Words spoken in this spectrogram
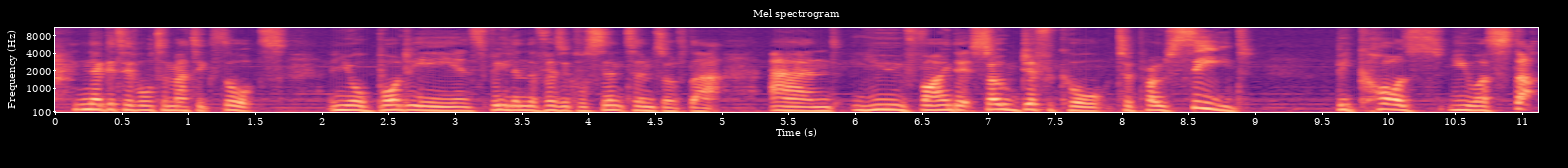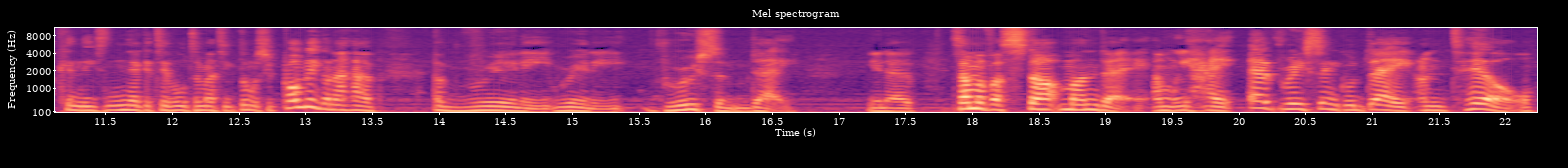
negative automatic thoughts and your body is feeling the physical symptoms of that, and you find it so difficult to proceed because you are stuck in these negative automatic thoughts, you're probably going to have a really, really gruesome day. You know, some of us start Monday and we hate every single day until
